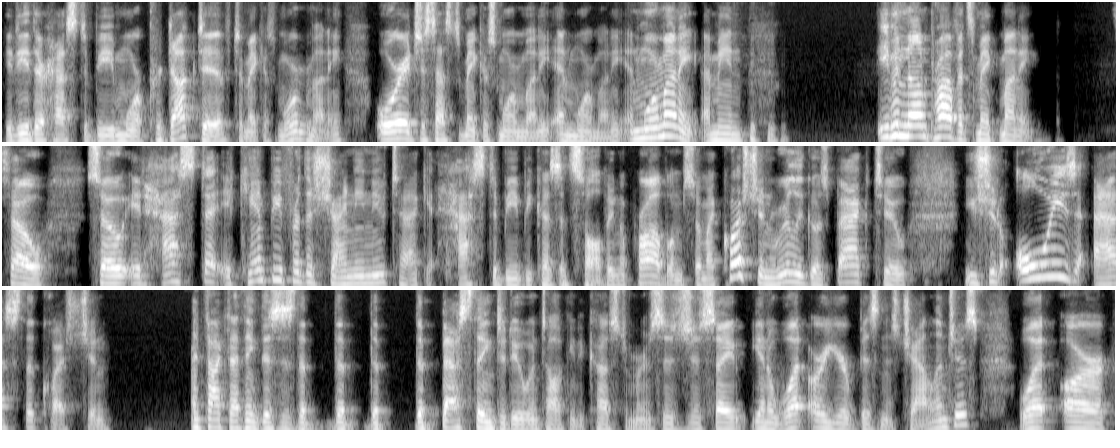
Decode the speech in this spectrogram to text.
it either has to be more productive to make us more money, or it just has to make us more money and more money and more money. I mean, even nonprofits make money. So so it has to it can't be for the shiny new tech. It has to be because it's solving a problem. So my question really goes back to you should always ask the question in fact, I think this is the, the the the best thing to do when talking to customers is just say, you know, what are your business challenges? What are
